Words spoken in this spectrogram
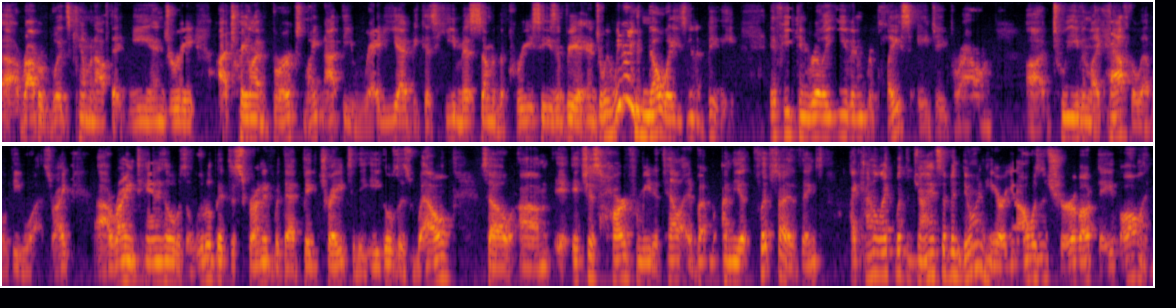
uh, Robert Woods coming off that knee injury. Uh, Treylon Burks might not be ready yet because he missed some of the preseason via injury. We don't even know what he's going to be if he can really even replace AJ Brown uh, to even like half the level he was, right? Uh, Ryan Tannehill was a little bit disgruntled with that big trade to the Eagles as well. So um, it, it's just hard for me to tell. But on the flip side of things, I kind of like what the Giants have been doing here. You know, I wasn't sure about Daboll, and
